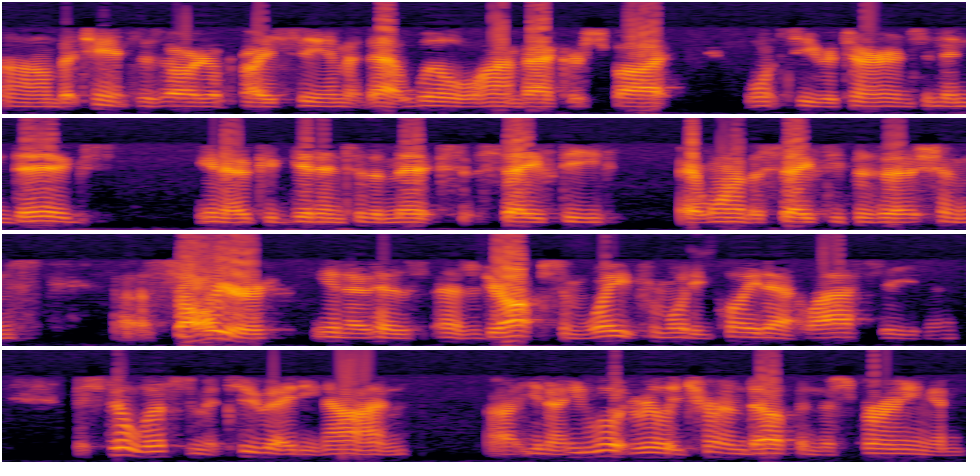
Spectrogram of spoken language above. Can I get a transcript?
um, but chances are you'll probably see him at that will linebacker spot once he returns. And then Diggs, you know, could get into the mix at safety at one of the safety positions uh, Sawyer, you know, has has dropped some weight from what he played at last season. They still list him at 289. Uh, you know, he looked really trimmed up in the spring, and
